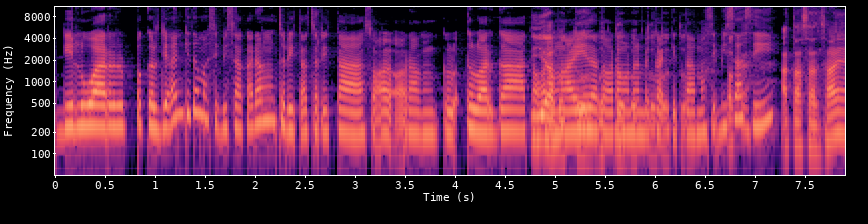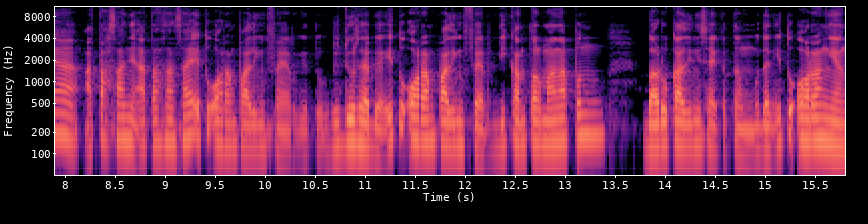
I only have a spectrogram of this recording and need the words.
di luar pekerjaan kita masih bisa kadang cerita-cerita soal orang kelu- keluarga atau Iya, orang betul, lain atau orang-orang dekat betul. kita masih bisa Oke. sih. atasan saya, atasannya atasan saya itu orang paling fair gitu. Jujur saya bilang, itu orang paling fair di kantor mana pun baru kali ini saya ketemu dan itu orang yang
